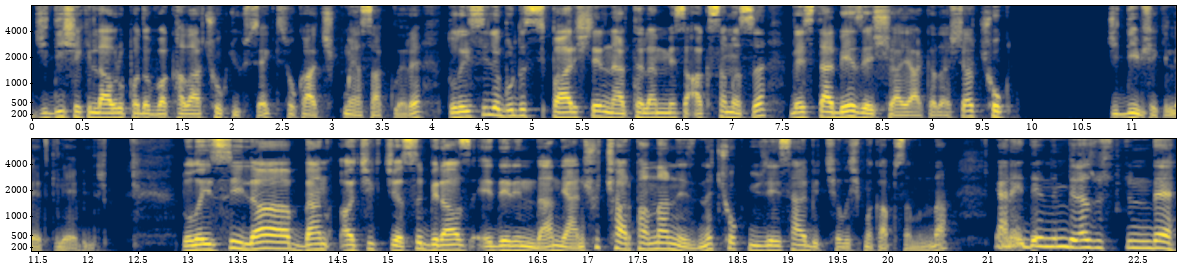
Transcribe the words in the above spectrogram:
ciddi şekilde Avrupa'da vakalar çok yüksek. Sokağa çıkma yasakları. Dolayısıyla burada siparişlerin ertelenmesi, aksaması Vestel beyaz eşyayı arkadaşlar çok ciddi bir şekilde etkileyebilir. Dolayısıyla ben açıkçası biraz ederinden yani şu çarpanlar nezdinde çok yüzeysel bir çalışma kapsamında yani ederinin biraz üstünde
